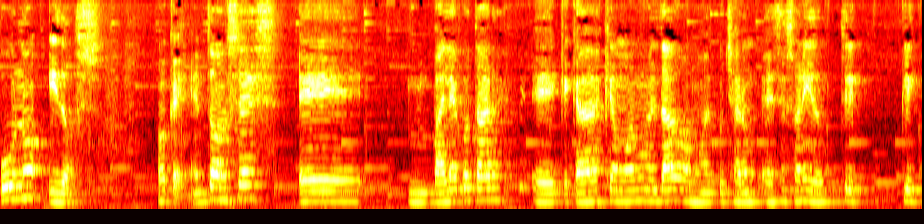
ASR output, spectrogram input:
1 y 2. Ok, entonces eh, vale acotar eh, que cada vez que movemos el dado vamos a escuchar un- ese sonido, clic, clic,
